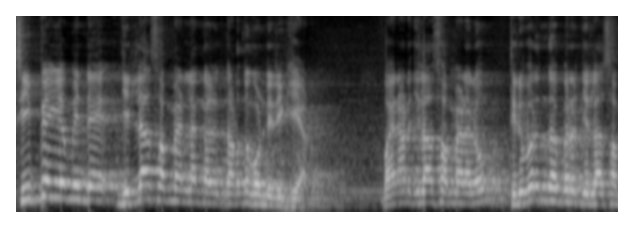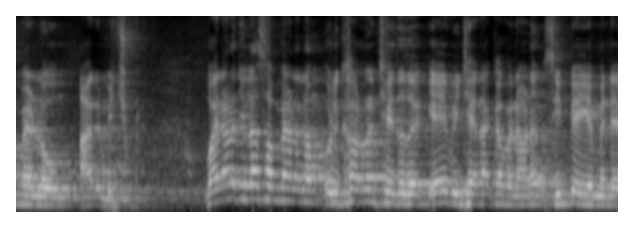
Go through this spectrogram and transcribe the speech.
സി പി ഐ എമ്മിന്റെ ജില്ലാ സമ്മേളനങ്ങൾ നടന്നുകൊണ്ടിരിക്കുകയാണ്. വയനാട് ജില്ലാ സമ്മേളനവും തിരുവനന്തപുരം ജില്ലാ സമ്മേളനവും ആരംഭിച്ചു. വയനാട് ജില്ലാ സമ്മേളനം ഉദ്ഘാടനം ചെയ്തത് എ വിജയരാഘവനാണ് സി പി ഐ എമ്മിന്റെ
